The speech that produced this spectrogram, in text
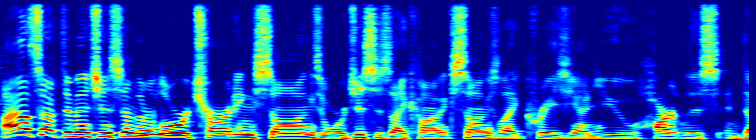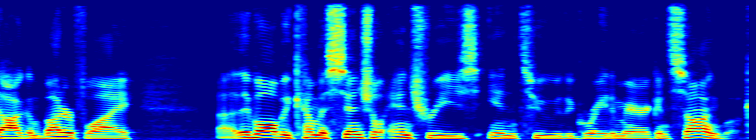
I also have to mention some of their lower charting songs that were just as iconic. Songs like Crazy on You, Heartless, and Dog and Butterfly. Uh, they've all become essential entries into the Great American Songbook.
